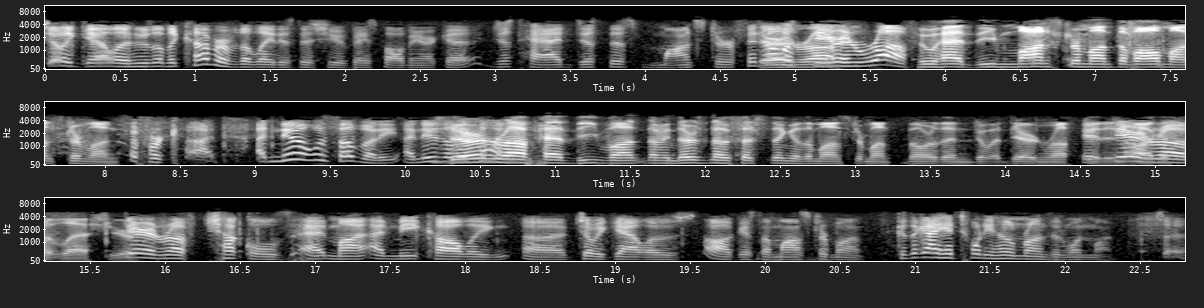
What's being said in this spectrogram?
Joey Gallo, who's on the cover of the latest issue of Baseball America, just had just this monster fit. Darin oh, Ruf, Darin Ruf. who had the monster month of all monster months. I forgot. I knew it was somebody. I knew somebody. Darin Ruf had the month. I mean, there's no such thing as a monster month more than what Darin Ruf If did in Darin August Ruf, of last year. Darin Ruf chuckles at my at me calling uh, Joey Gallo's August a monster month because the guy hit 20 home runs in one month. So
